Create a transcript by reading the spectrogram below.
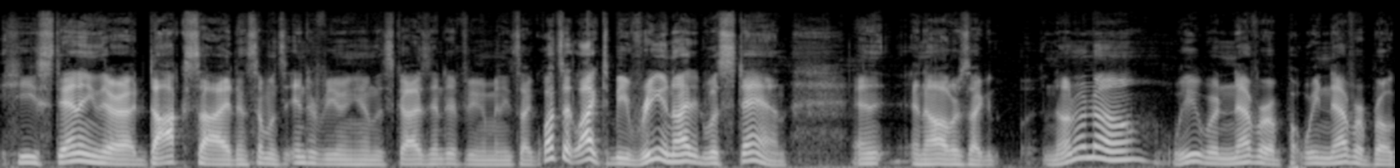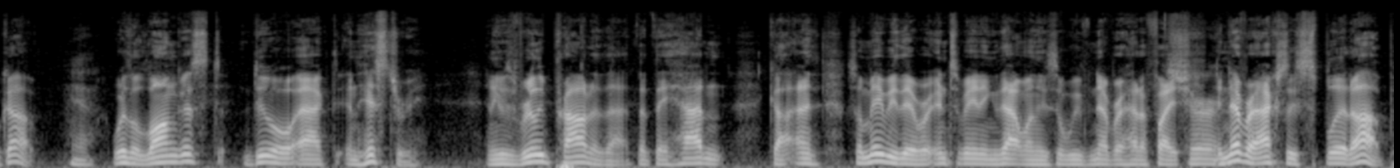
He's standing there at dockside, and someone's interviewing him. This guy's interviewing him, and he's like, "What's it like to be reunited with Stan?" And and Oliver's like, "No, no, no. We were never we never broke up. yeah. We're the longest duo act in history. And he was really proud of that, that they hadn't got. And so maybe they were intimating that when they said, We've never had a fight. Sure. They never actually split up.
